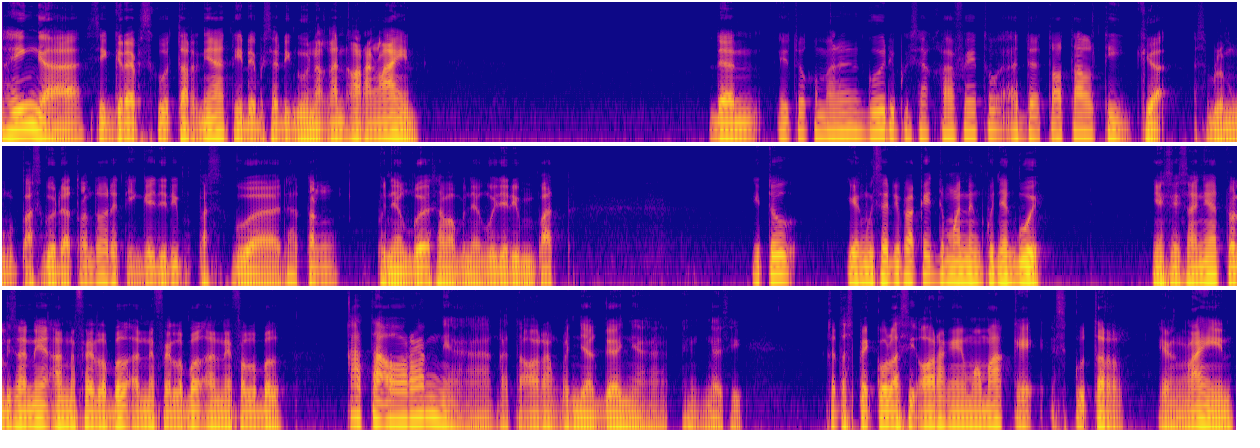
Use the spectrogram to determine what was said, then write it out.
Sehingga si Grab skuternya tidak bisa digunakan orang lain. Dan itu kemarin gue di Pisa Cafe itu ada total tiga. Sebelum pas gue datang tuh ada tiga. Jadi pas gue datang punya gue sama punya gue jadi empat. Itu yang bisa dipakai cuma yang punya gue. Yang sisanya tulisannya unavailable unavailable unavailable. Kata orangnya kata orang penjaganya eh, enggak sih. Kata spekulasi orang yang memakai skuter yang lain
